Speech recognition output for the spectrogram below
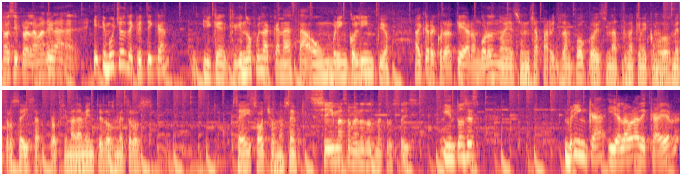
No, sí, pero la manera... Y, y muchos le critican y que, que no fue una canasta o un brinco limpio. Hay que recordar que Aaron Gordon no es un chaparrito tampoco, es una persona que mide como 2 metros 6 aproximadamente, 2 metros 6, 8, no sé. Sí, más o menos 2 metros 6. Y entonces brinca y a la hora de caer,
